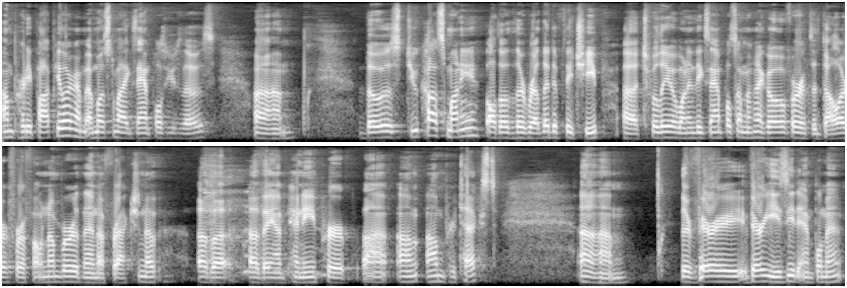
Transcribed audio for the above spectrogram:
I'm pretty popular. Most of my examples use those. Um, those do cost money, although they're relatively cheap. Uh, Twilio, one of the examples I'm going to go over, it's a dollar for a phone number, then a fraction of, of a, of a penny per, uh, um, um, per text. Um, they're very, very easy to implement.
